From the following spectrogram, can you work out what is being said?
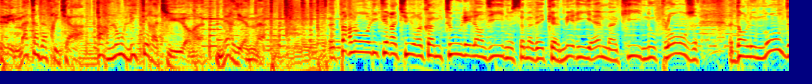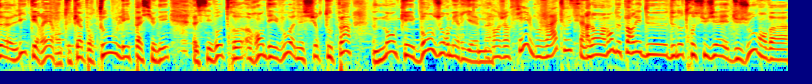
Les matins d'Africa. Parlons littérature. Meriem. Euh, Parlons littérature comme tous les lundis, nous sommes avec Myriam qui nous plonge dans le monde littéraire, en tout cas pour tous les passionnés. C'est votre rendez-vous à ne surtout pas manquer. Bonjour Myriam. Bonjour Phil, bonjour à tous. Alors avant de parler de, de notre sujet du jour, on va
